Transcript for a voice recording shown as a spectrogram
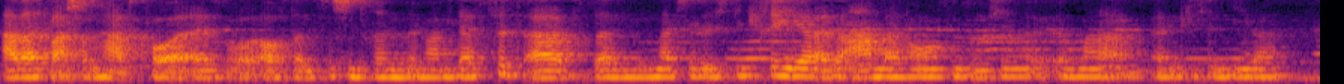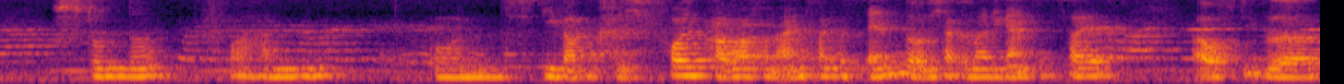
Aber es war schon hardcore, also auch dann zwischendrin immer wieder Sit-Ups, dann natürlich die Krähe, also Armbalancen sind hier immer eigentlich in jeder Stunde vorhanden. Und die war wirklich voll Power von Anfang bis Ende. Und ich habe immer die ganze Zeit auf diese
